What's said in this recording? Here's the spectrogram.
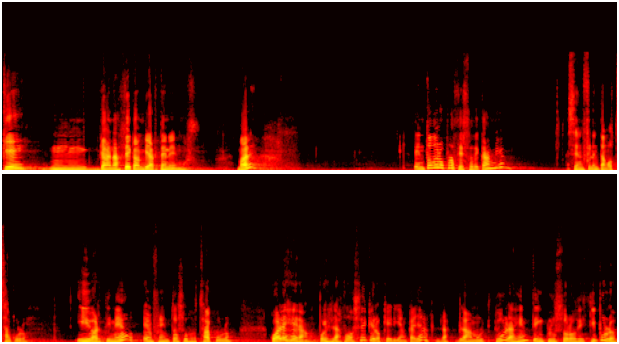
qué mm, ganas de cambiar tenemos. ¿Vale? En todos los procesos de cambio se enfrentan obstáculos. Y Bartimeo enfrentó sus obstáculos. ¿Cuáles eran? Pues las voces que los querían callar, la, multitud, la gente, incluso los discípulos.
